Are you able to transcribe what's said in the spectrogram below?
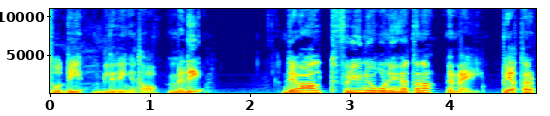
Så det blir inget av med det. Det var allt för juniornyheterna med mig, Peter.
